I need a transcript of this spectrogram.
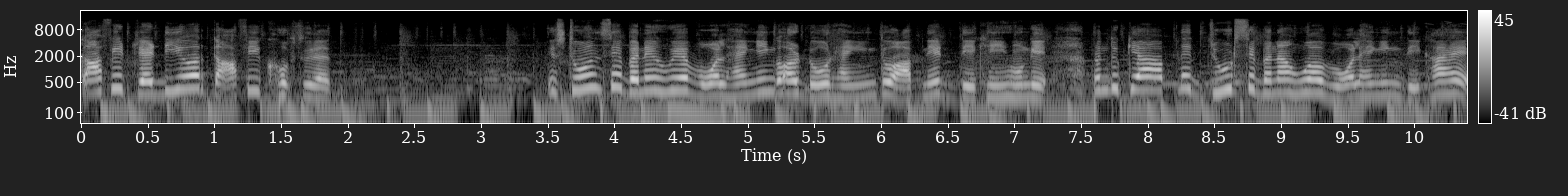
काफ़ी ट्रेडी और काफ़ी खूबसूरत। स्टोन से बने हुए वॉल हैंगिंग और डोर हैंगिंग तो आपने देखे ही होंगे। परंतु क्या आपने जूट से बना हुआ वॉल हैंगिंग देखा है?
